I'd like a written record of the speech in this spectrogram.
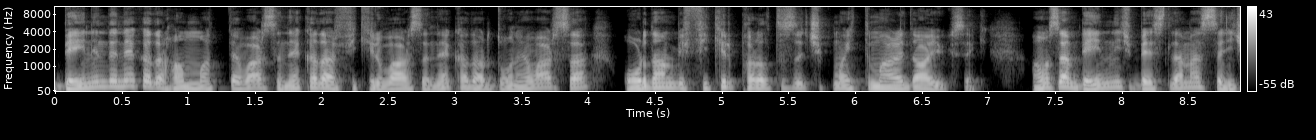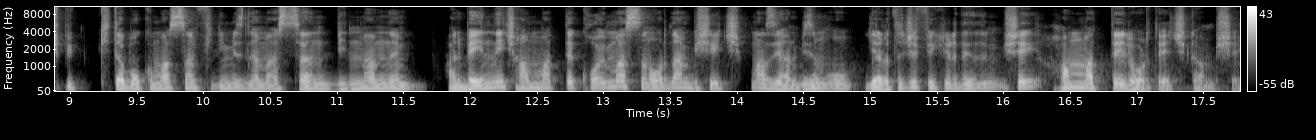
beyninde ne kadar ham madde varsa, ne kadar fikir varsa, ne kadar done varsa oradan bir fikir parıltısı çıkma ihtimali daha yüksek. Ama sen beynini hiç beslemezsen, hiçbir kitap okumazsan, film izlemezsen, bilmem ne, hani beynine hiç ham madde koymazsan oradan bir şey çıkmaz yani. Bizim o yaratıcı fikir dediğim şey ham maddeyle ortaya çıkan bir şey.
